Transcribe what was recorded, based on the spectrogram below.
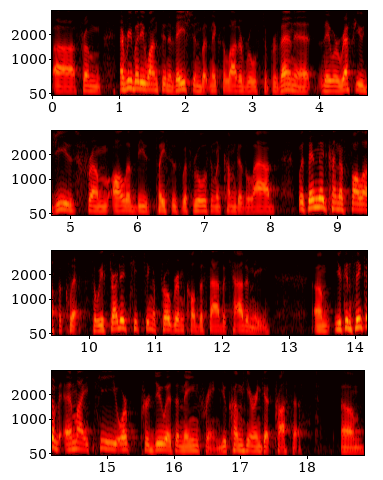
uh, from everybody wants innovation but makes a lot of rules to prevent it. They were refugees from all of these places with rules and would come to the labs. But then they'd kind of fall off a cliff. So we started teaching a program called the Fab Academy, um, you can think of MIT or Purdue as a mainframe. You come here and get processed. Um,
